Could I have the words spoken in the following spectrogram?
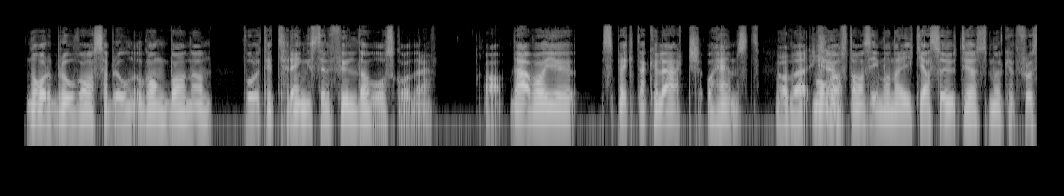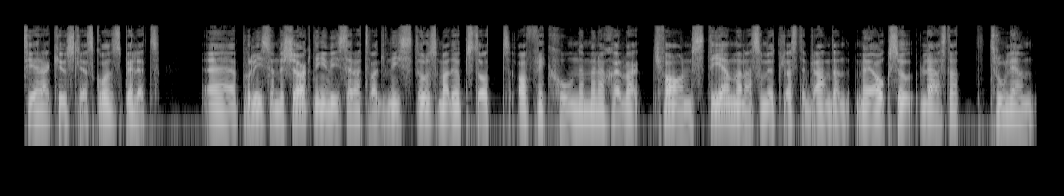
Norrbro, Vasabron och gångbanan vore till trängsel fyllda av åskådare. Ja, det här var ju spektakulärt och hemskt. Ja, Många av stans invånare gick alltså ut i höstmörkret för att se det här kusliga skådespelet. Eh, polisundersökningen visar att det var gnistor som hade uppstått av friktionen mellan själva kvarnstenarna som utlöste branden. Men jag har också läst att troligen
